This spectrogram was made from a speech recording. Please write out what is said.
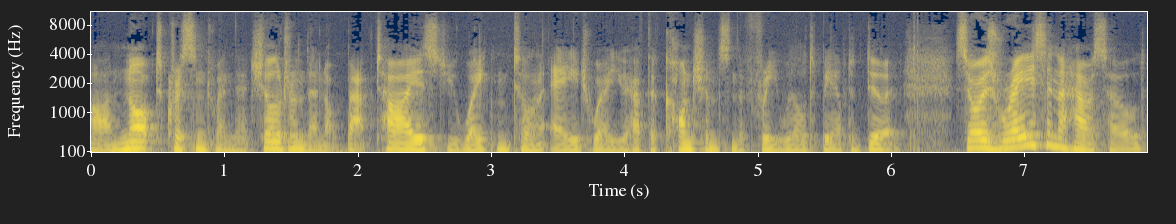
are not christened when they're children, they're not baptized. You wait until an age where you have the conscience and the free will to be able to do it. So I was raised in a household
